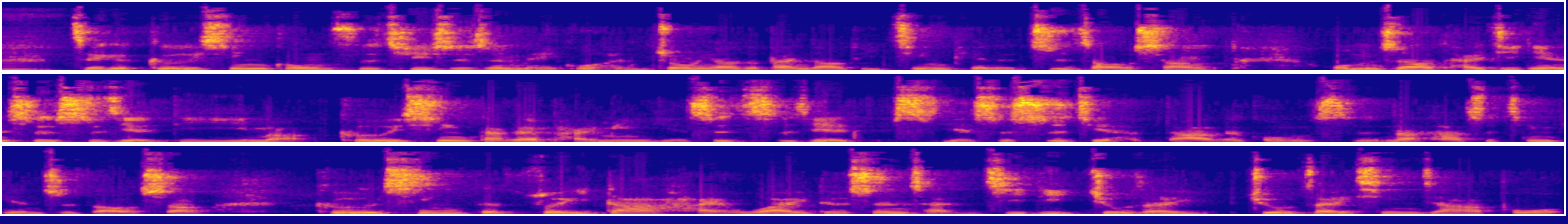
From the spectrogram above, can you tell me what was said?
嗯，这个革新公司其实是美国很重要的半导体晶片的制造商。我们知道台积电是世界第一嘛，革新大概排名也是世界也是世界很大的公司。那它是晶片制造商，革新的最大海外的生产基地就在就在新加坡。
